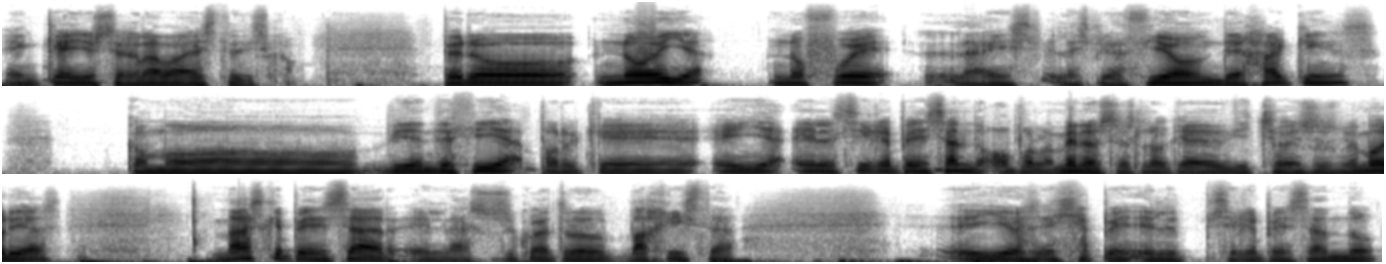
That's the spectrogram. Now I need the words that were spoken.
en qué año se graba este disco. Pero no ella, no fue la, la inspiración de Hawkins como bien decía, porque ella, él sigue pensando, o por lo menos es lo que ha dicho en sus memorias, más que pensar en la Susi 4 bajista, ellos, ella, él sigue pensando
